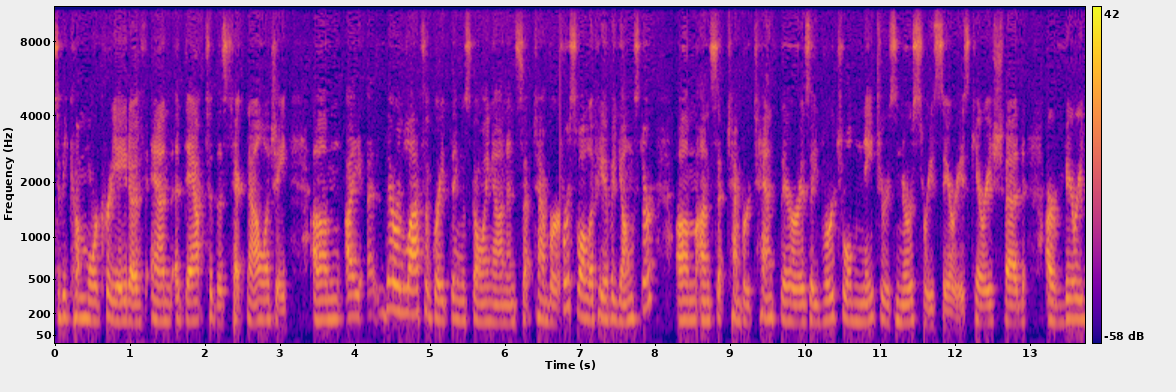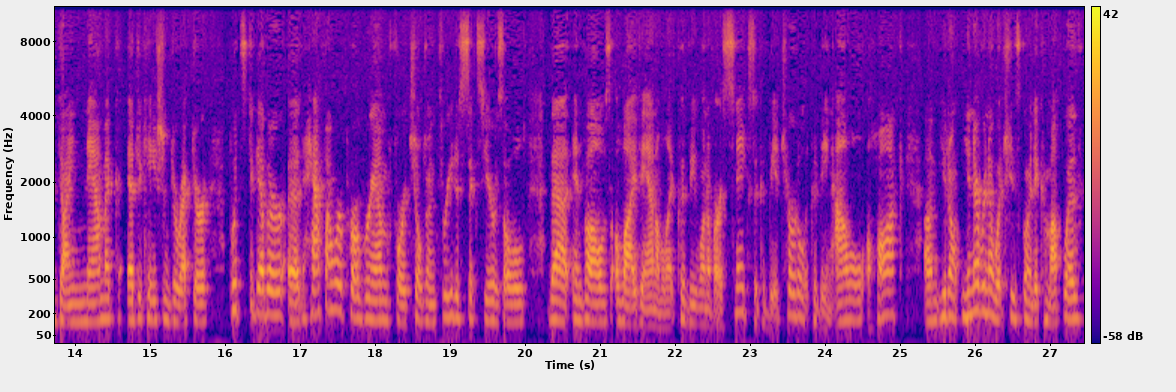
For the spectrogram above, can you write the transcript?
to become more creative and adapt to this technology. Um, I, there are lots of great things going on in September. First of all, if you have a youngster, um, on September 10th, there is a virtual Nature's Nursery series. Carrie Shved, our very dynamic education director, puts together a half hour program for children three to six years old that involves a live animal. It could be one of our snakes, it could be a turtle, it could be an owl, a hawk. Um, you don't, you never know what she's going to come up with,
